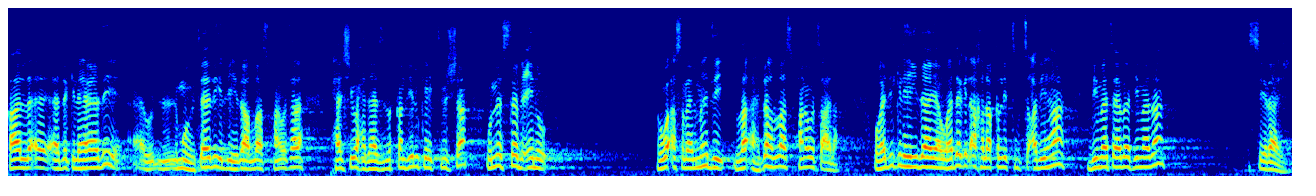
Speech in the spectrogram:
قال هذاك الهادي المهتدي اللي هدى الله سبحانه وتعالى بحال شي واحد هاز القنديل وكيتمشى والناس تابعينه هو أصلا المهدي اهداه الله سبحانه وتعالى. وهذيك الهداية وهذاك الأخلاق اللي تمتع بها بمثابة ماذا؟ السراج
